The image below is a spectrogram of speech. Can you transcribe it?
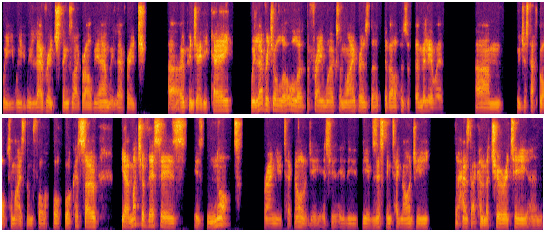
We we we leverage things like GraalVM, we leverage uh, OpenJDK, we leverage all the, all the frameworks and libraries that developers are familiar with. Um, we just have to optimize them for for Quarkus. So, yeah, much of this is is not brand new technology. It's the the existing technology that has that kind of maturity and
